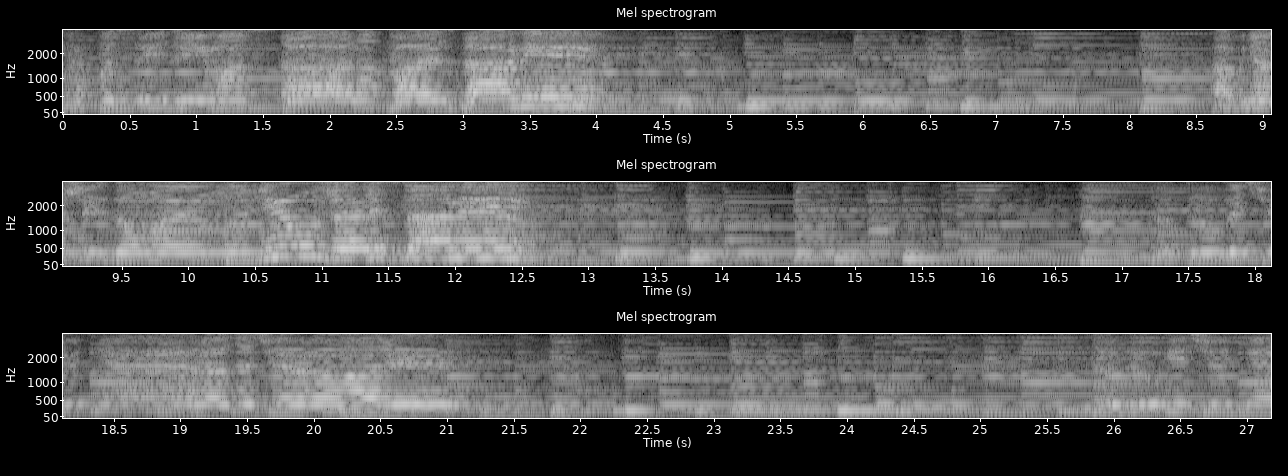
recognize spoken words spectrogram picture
Мы посреди моста над поездами. Обнявшись, думаем, ну неужели сами чуть не разочаровали Друг друга чуть не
